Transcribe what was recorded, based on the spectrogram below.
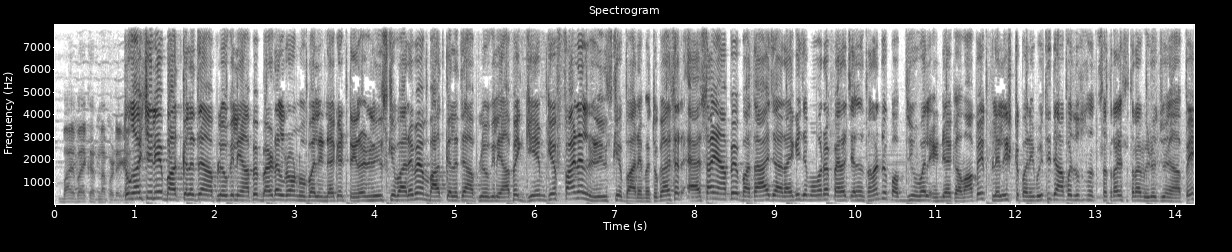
बाय बाय करना पड़ेगा। तो गाइस चलिए बात कर लेते हैं आप लोगों के लिए यहाँ पे बैटल ग्राउंड मोबाइल इंडिया के ट्रेलर रिलीज़ के बारे में। हम बात कर लेते हैं आप लोगों के लिए यहाँ पे गेम के फाइनल रिलीज़ के बारे में। तो गाइस सर ऐसा यहाँ पे बताया जा रहा है कि जब हमारा पहला चैनल था ना, जो पबजी मोबाइल इंडिया का, वहाँ पे एक प्लेलिस्ट बनी हुई थी, जहाँ पे दोस्तों सत्रह सत्रह वीडियो जो यहाँ पे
